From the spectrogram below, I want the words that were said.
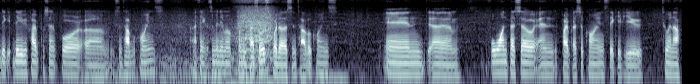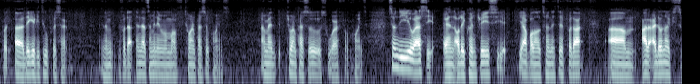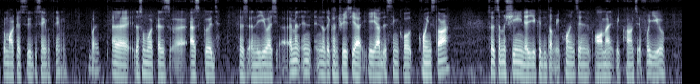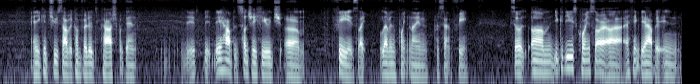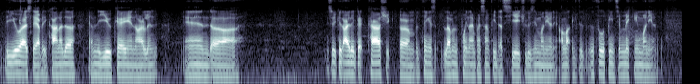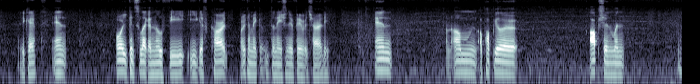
they, they give you five percent for um, centavo coins. I think it's a minimum of twenty pesos for the centavo coins. And um, for one peso and five peso coins they give you two and a half uh, they give you two percent. And for that and that's a minimum of 200 peso coins. I meant 200 pesos worth of coins. So in the us and other countries you, you have an alternative for that um, I, I don't know if supermarkets do the same thing but uh, it doesn't work as uh, as good because in the us i mean in, in other countries yeah you have this thing called coinstar so it's a machine that you can dump your coins in and automatically count it for you. And you can choose to have it converted to cash, but then they, they, they have such a huge um, fee. It's like 11.9% fee. So um, you could use Coinstar. Uh, I think they have it in the US, they have it in Canada, they have in the UK and Ireland. And uh, so you could either get cash, um, but the thing is, 11.9% fee. That's huge, losing money on it. Unlike the Philippines, you're making money on it. Okay, and or you could select a no fee e gift card, or you can make a donation to your favorite charity. And um, a popular option when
